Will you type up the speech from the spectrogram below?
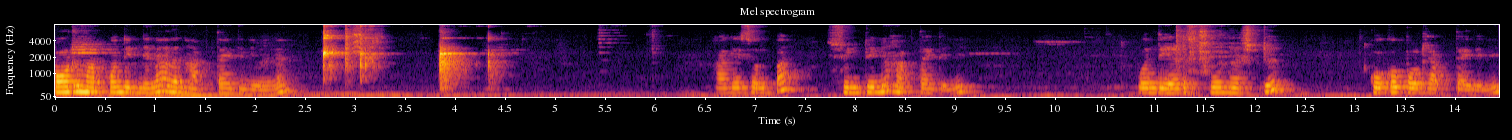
ಪೌಡ್ರ್ ಮಾಡ್ಕೊಂಡಿದ್ನಲ್ಲ, ಅದನ್ನು ಹಾಕ್ತಾ ಇದ್ದೀನಿ ಇವಾಗ. ಹಾಗೆ ಸ್ವಲ್ಪ ಶುಂಠಿನೂ ಹಾಕ್ತಾ ಇದ್ದೀನಿ. ಒಂದು ಎರಡು ಸ್ಪೂನಷ್ಟು ಕೋಕೋ ಪೌಡ್ರ್ ಹಾಕ್ತಾ ಇದ್ದೀನಿ.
